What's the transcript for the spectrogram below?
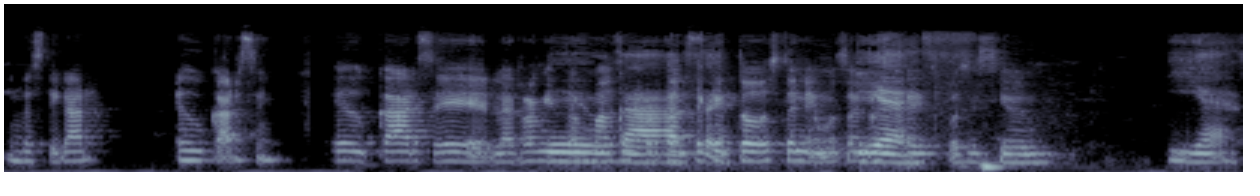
investigar, educarse. Educarse, la herramienta más importante que todos tenemos a nuestra disposición. Yes.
